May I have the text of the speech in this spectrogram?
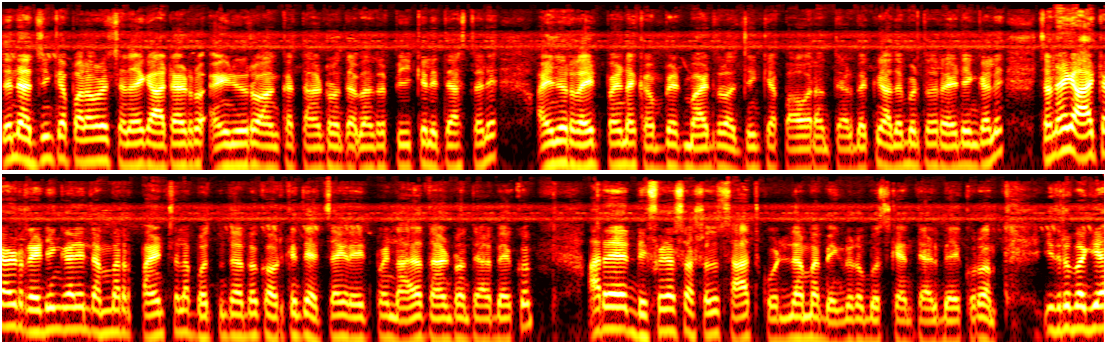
ನನ್ನ ಅಜಿಂಕ್ಯ ಪರವರು ಚೆನ್ನಾಗಿ ಆಟ ಆಡಿದ್ರು ಐನೂರು ಅಂಕ ತಾಂಡ್ರು ಅಂತ ಹೇಳಿದ್ರೆ ಪಿ ಕೆಲ್ ಇತಿಹಾಸದಲ್ಲಿ ಐನೂರು ರೈಟ್ ಪಾಯಿಂಟ್ನ ಕಂಪ್ಲೀಟ್ ಮಾಡಿದ್ರು ಅಜಿಂಕ್ಯ ಪವರ್ ಅಂತ ಹೇಳ್ಬೇಕು. ಅದು ರೈಡಿಂಗ್ ರೈಡಿಂಗಲ್ಲಿ ಚೆನ್ನಾಗಿ ಆಟ ಆಡೋ ರೈಡಿಂಗಲ್ಲಿ ನಮ್ಮ ಪಾಯಿಂಟ್ಸ್ ಎಲ್ಲ ಬಂತು ಅಂತ ಹೇಳ್ಬೇಕು. ಅವ್ರಿಗಿಂತ ಹೆಚ್ಚಾಗಿ ರೈಟ್ ಪಾಯಿಂಟ್ ನಾವೇ ತಾಂಡ್ರು ಅಂತ ಹೇಳ್ಬೇಕು. ಆದರೆ ಡಿಫೆಂಡರ್ಸ್ ಅಷ್ಟೊಂದು ಸಾಥ್ ಕೊಡಲಿಲ್ಲ ನಮ್ಮ ಬೆಂಗಳೂರು ಬಸ್ಗೆ ಅಂತ ಹೇಳಬೇಕು. ಇದ್ರ ಬಗ್ಗೆ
